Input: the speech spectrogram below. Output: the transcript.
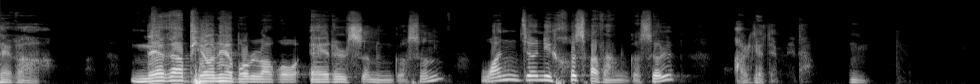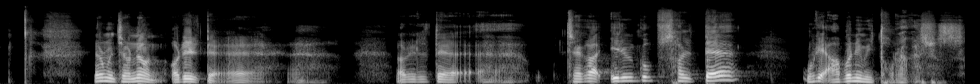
내가 내가 변해 보려고 애를 쓰는 것은 완전히 허사라는 것을 알게 됩니다. 음. 여러분 저는 어릴 때 어릴 때 제가 일곱 살 때 우리 아버님이 돌아가셨어.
